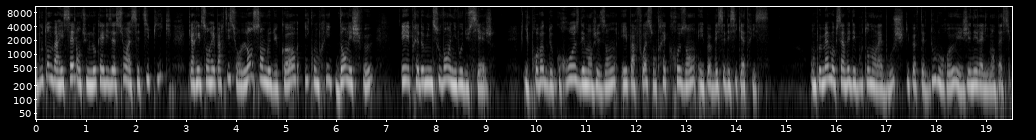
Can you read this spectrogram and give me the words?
boutons de varicelle ont une localisation assez typique car ils sont répartis sur l'ensemble du corps, y compris dans les cheveux, et prédominent souvent au niveau du siège. Ils provoquent de grosses démangeaisons et parfois sont très creusants et peuvent laisser des cicatrices. On peut même observer des boutons dans la bouche qui peuvent être douloureux et gêner l'alimentation.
